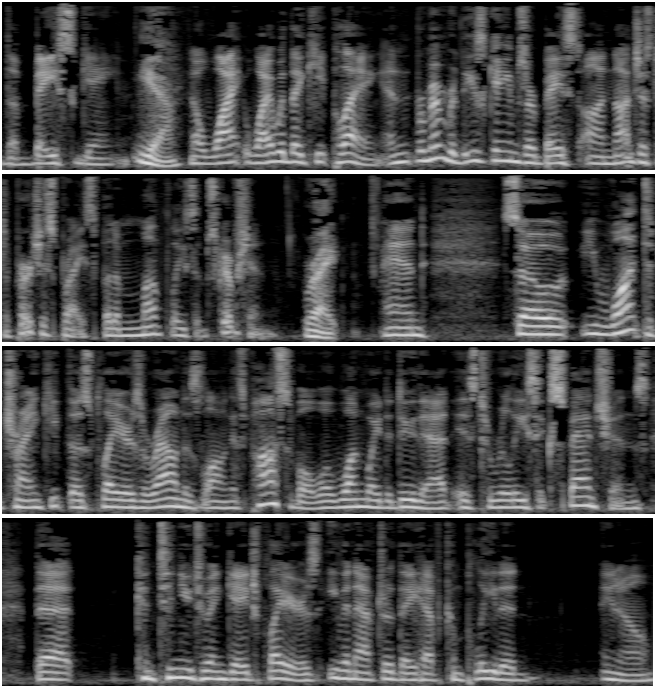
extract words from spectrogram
the base game. Yeah. Now, why, why would they keep playing? And remember, these games are based on not just a purchase price, but a monthly subscription. Right. And so you want to try and keep those players around as long as possible. Well, one way to do that is to release expansions that continue to engage players even after they have completed, you know,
